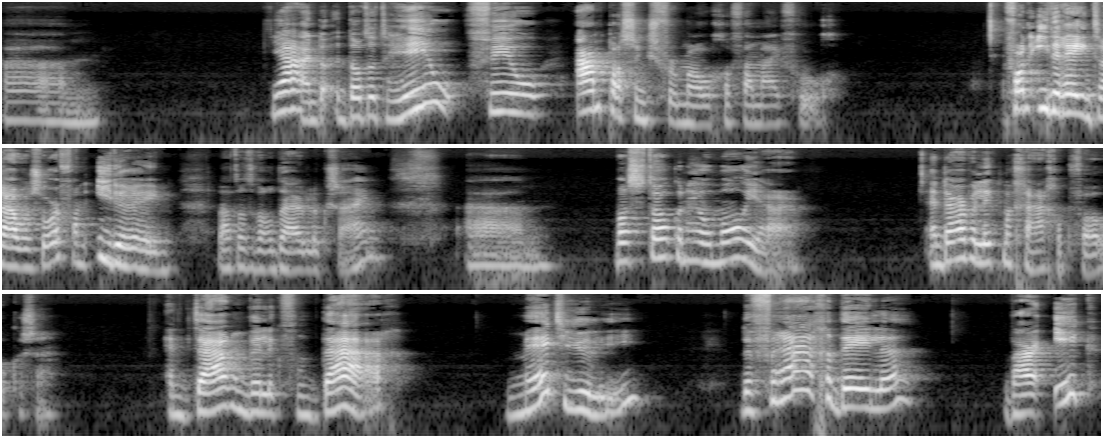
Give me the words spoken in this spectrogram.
Ehm, ja, dat het heel veel aanpassingsvermogen van mij vroeg. Van iedereen trouwens hoor, van iedereen. Laat dat wel duidelijk zijn. Ehm, was het ook een heel mooi jaar. En daar wil ik me graag op focussen. En daarom wil ik vandaag met jullie de vragen delen waar ik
